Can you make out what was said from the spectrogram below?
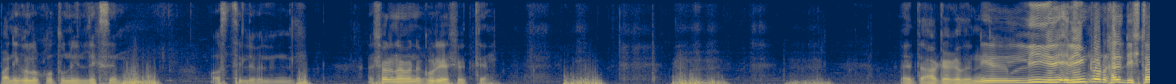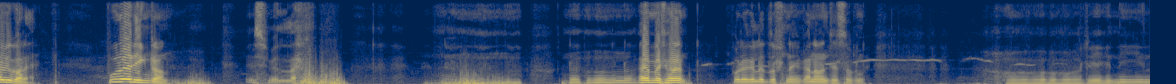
পানিগুলো কত নীল দেখছেন। অস্থির লেভেলের নীল। সরে নামে না, ঘুরে আসে উঠতেন এই তো আগে আগে রিংটোন খালি ডিস্টার্বই করে। পুরো রিংটোন। বিসমিল্লাহ। এই মে, সরেন। পড়ে গেলে দোষ নাই, কানা মানছে চোখ ওরে নীল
